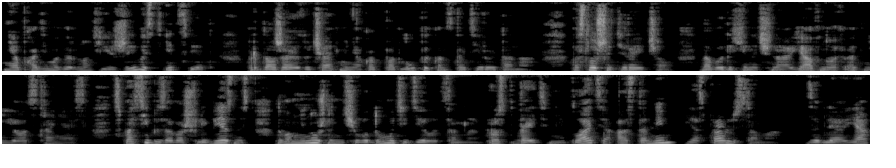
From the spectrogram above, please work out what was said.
Необходимо вернуть ей живость и цвет. Продолжая изучать меня как под лупой, констатирует она. «Послушайте, Рэйчел». На выдохе начинаю я, вновь от нее отстраняясь. «Спасибо за вашу любезность, но вам не нужно ничего думать и делать со мной. Просто дайте мне платье, а остальным я справлюсь сама» заявляю я,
